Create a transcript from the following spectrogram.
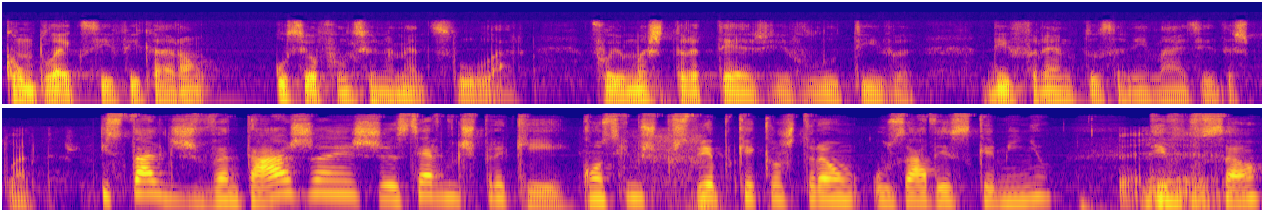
complexificaram o seu funcionamento celular. Foi uma estratégia evolutiva diferente dos animais e das plantas. Isso dá-lhes vantagens? Serve-lhes para quê? Conseguimos perceber porque é que eles terão usado esse caminho de evolução?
